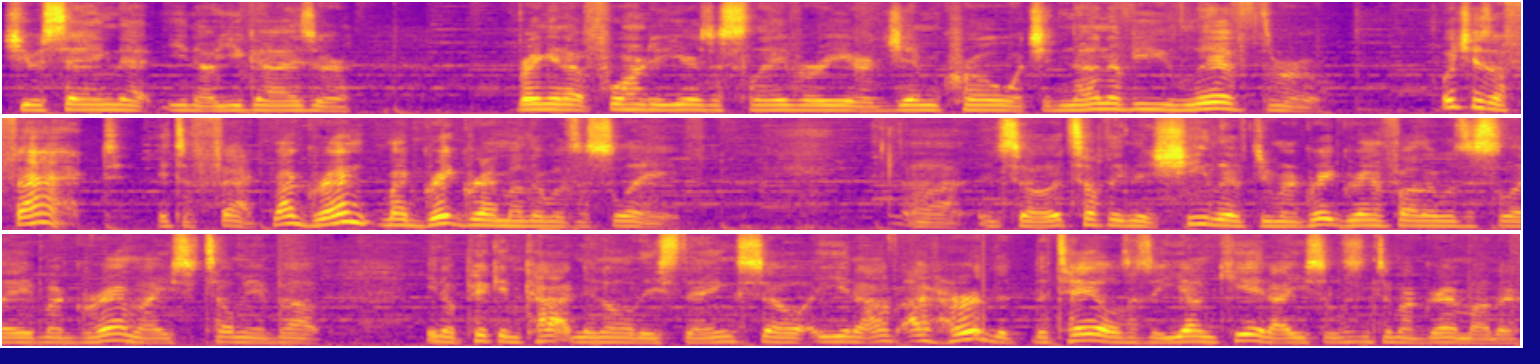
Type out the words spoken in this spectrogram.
She was saying that, you know, you guys are bringing up 400 years of slavery or Jim Crow, which none of you lived through, which is a fact. It's a fact. My grand, my great grandmother was a slave, uh, and so it's something that she lived through. My great grandfather was a slave. My grandma used to tell me about, you know, picking cotton and all these things. So you know, I've, I've heard the, the tales as a young kid. I used to listen to my grandmother,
